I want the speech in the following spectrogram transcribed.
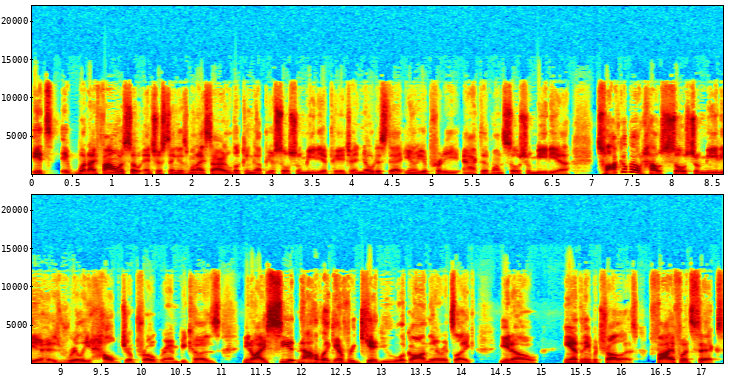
it's it, what I found was so interesting is when I started looking up your social media page, I noticed that you know you're pretty active on social media. Talk about how social media has really helped your program because you know I see it now. Like every kid you look on there, it's like you know Anthony Petrellis, five foot six,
